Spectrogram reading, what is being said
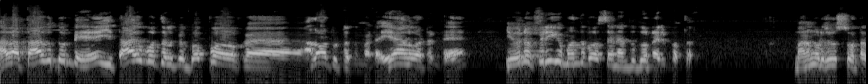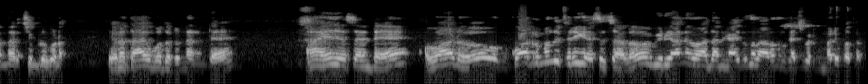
అలా తాగుతుంటే ఈ తాగుబోతులకు గొప్ప ఒక అలవాటు ఉంటుంది అనమాట ఏ అలవాటు అంటే ఎవరైనా ఫ్రీగా మందు పోస్తాను ఎంత దూరం వెళ్ళిపోతారు. మనం కూడా చూస్తూ తరచి ఇప్పుడు కూడా. ఎవరైనా తాగుబోతుంటున్నారంటే ఆ, ఏం చేస్తారంటే వాడు ఒక క్వార్టర్ మంది ఫ్రీగా వేస్తే చాలు వీడు కానీ దానికి ఐదు వందలు ఆరు వందలు ఖర్చు పెట్టుకుని మరిపోతాడు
